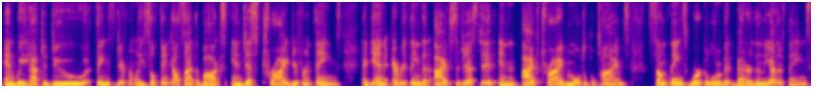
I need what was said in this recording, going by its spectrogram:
and we have to do things differently. So think outside the box and just try different things. Again, everything that I've suggested and I've tried multiple times, some things work a little bit better than the other things.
